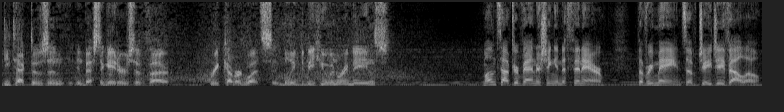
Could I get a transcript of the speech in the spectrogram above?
Detectives and investigators have uh, recovered what's believed to be human remains. Months after vanishing into thin air, the remains of J.J. Vallow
